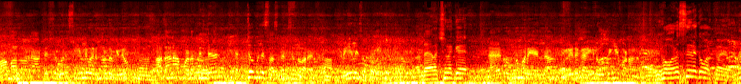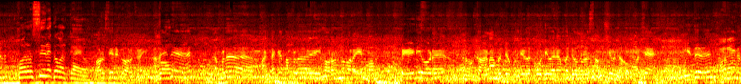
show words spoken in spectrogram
മാമ എന്ന് പറഞ്ഞ ആർട്ടിസ്റ്റ് ഒരു സീനിൽ വരുന്നുള്ളെങ്കിലും അതാണ് ആ പടത്തിന്റെ ഏറ്റവും വലിയ സസ്പെൻസ് എന്ന് പറയുന്നത്. റിയലി സൂപ്പർ ഡയറക്ഷനൊക്കെ ഡയറക്ടർ ഒന്നും പറയില്ല. പുള്ളിയുടെ കയ്യിൽ ഒതുങ്ങി പടാണ്. ഹൊറർ സീനൊക്കെ വർക്കായോ ഹൊറർ സീനൊക്കെ വർക്കായോ ഹൊറർ സീനൊക്കെ വർക്കായി അതായത് നമ്മൾ പണ്ടൊക്കെ നമ്മൾ ഈ ഹൊറർ എന്ന് പറയുമ്പം പേടിയോടെ കാണാൻ പറ്റുമോ കുട്ടികളെ കൂട്ടി വരാൻ പറ്റുമോ എന്നൊരു സംശയം ഉണ്ടാവും. പക്ഷേ ഇത് നമ്മുടെ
